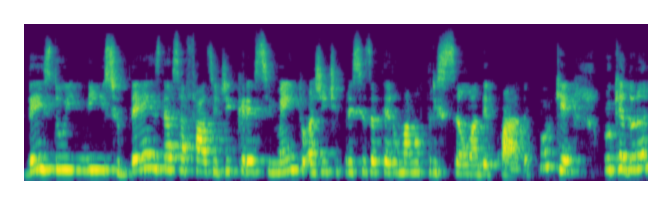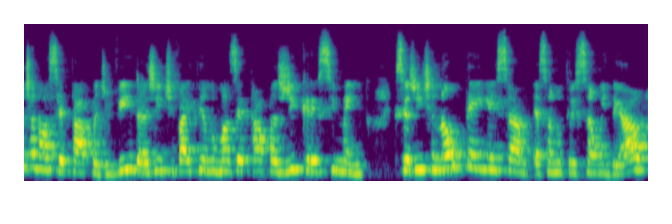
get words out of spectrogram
Desde o início, desde essa fase de crescimento, a gente precisa ter uma nutrição adequada. Por quê? Porque durante a nossa etapa de vida, a gente vai tendo umas etapas de crescimento. Que se a gente não tem essa, essa nutrição ideal,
